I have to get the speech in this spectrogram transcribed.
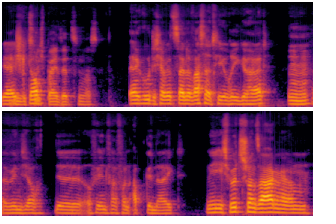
ja, ich glaube, beisetzen was? ja gut, ich habe jetzt deine Wassertheorie gehört. Mhm. Da bin ich auch äh, auf jeden Fall von abgeneigt. Nee, ich würde schon sagen, ähm,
